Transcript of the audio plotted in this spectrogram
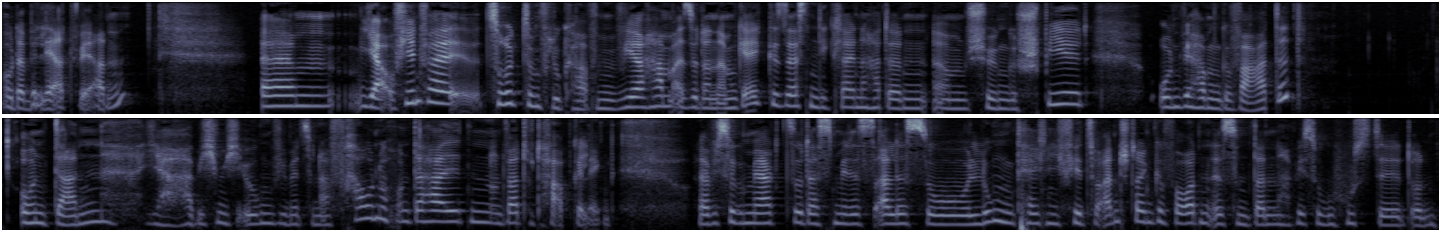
oder belehrt werden. Ähm, ja, auf jeden Fall zurück zum Flughafen. Wir haben also dann am Gate gesessen, die Kleine hat dann ähm, schön gespielt und wir haben gewartet. Und dann, ja, habe ich mich irgendwie mit so einer Frau noch unterhalten und war total abgelenkt. Und da habe ich so gemerkt, so, dass mir das alles so lungentechnisch viel zu anstrengend geworden ist. Und dann habe ich so gehustet und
